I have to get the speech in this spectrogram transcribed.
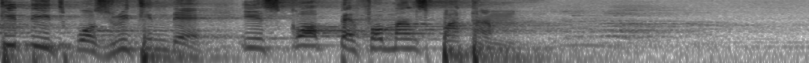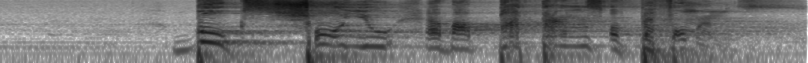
did it was written there. It's called performance pattern. Books show you about patterns of performance.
